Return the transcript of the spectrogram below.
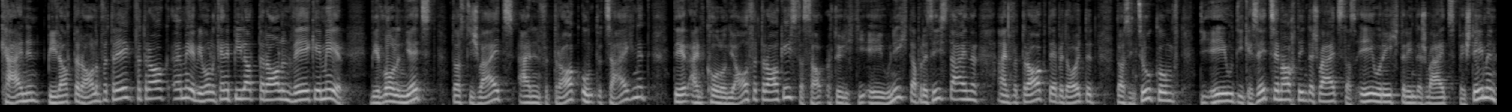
keinen bilateralen Vertrag äh, mehr. Wir wollen keine bilateralen Wege mehr. Wir wollen jetzt dass die Schweiz einen Vertrag unterzeichnet, der ein Kolonialvertrag ist. Das sagt natürlich die EU nicht, aber es ist einer, ein Vertrag, der bedeutet, dass in Zukunft die EU die Gesetze macht in der Schweiz, dass EU-Richter in der Schweiz bestimmen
